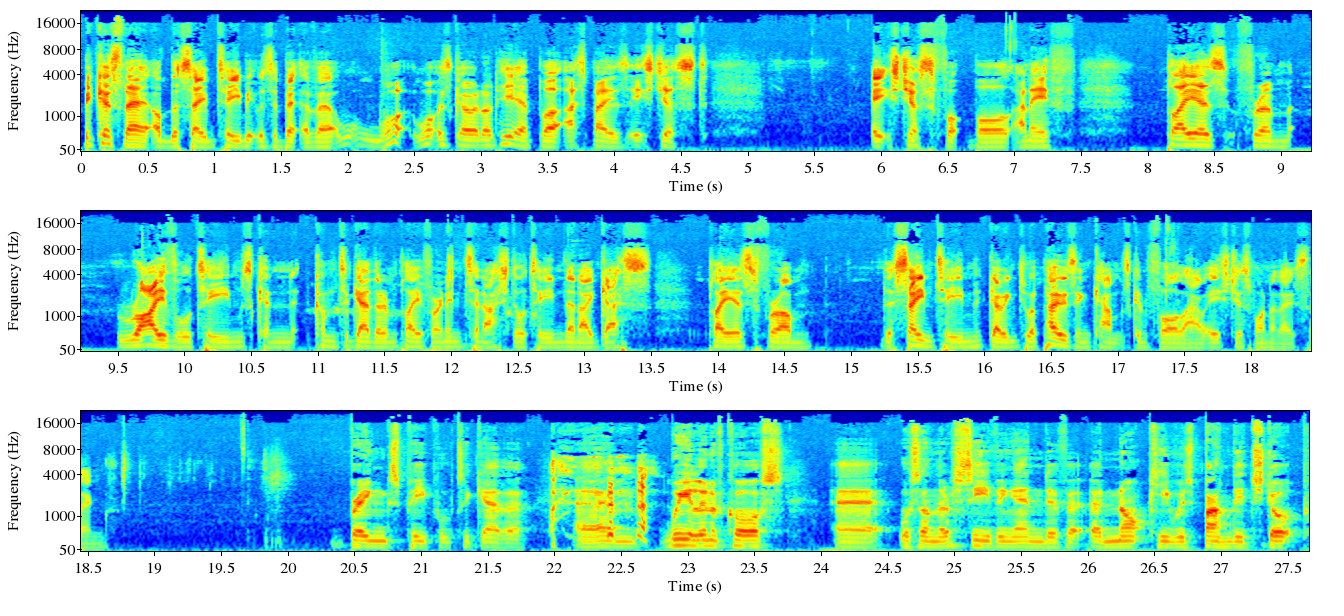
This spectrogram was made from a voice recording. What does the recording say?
because they're on the same team. It was a bit of a what what is going on here? But I suppose it's just it's just football, and if players from rival teams can come together and play for an international team, then I guess players from the same team going to opposing camps can fall out. It's just one of those things. brings people together. Um, Whelan, of course, uh, was on the receiving end of a, a knock. He was bandaged up,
